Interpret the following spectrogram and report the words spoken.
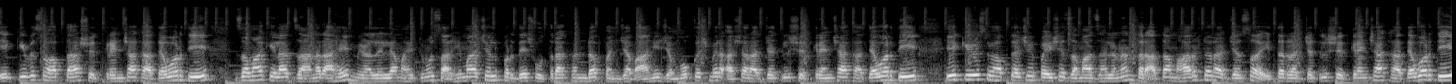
एकवीस हप्ता शेतकऱ्यांच्या खात्यावरती जमा केला जाणार आहे. मिळालेल्या माहितीनुसार हिमाचल प्रदेश उत्तराखंड पंजाब आणि जम्मू काश्मीर अशा राज्यातील शेतकऱ्यांच्या खात्यावरती एकवीस हप्त्याचे पैसे जमा झाल्यानंतर आता महाराष्ट्र राज्यासह इतर राज्यातील शेतकऱ्यांच्या खात्यावरती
